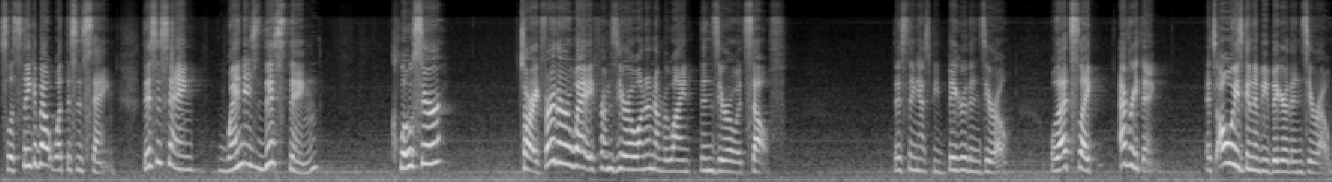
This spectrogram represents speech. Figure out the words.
So let's think about what this is saying. This is saying when is this thing closer, sorry, further away from 0 on a number line than 0 itself? This thing has to be bigger than 0. Well, that's like everything. It's always going to be bigger than 0.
